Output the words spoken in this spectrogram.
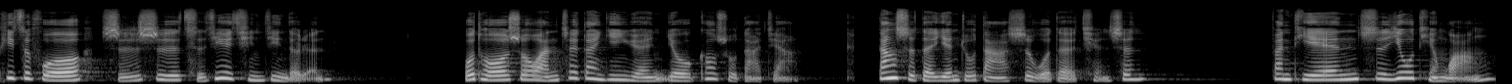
辟支佛实是持戒清净的人。佛陀说完这段因缘，又告诉大家，当时的严如达是我的前身，梵天是优田王。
